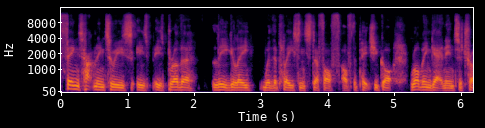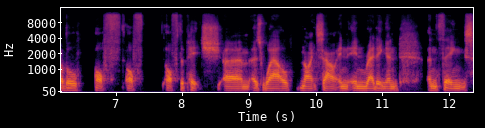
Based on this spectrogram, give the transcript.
things happening to his his, his brother legally with the police and stuff off off the pitch. You've got Robin getting into trouble off off off the pitch um, as well, nights out in in Reading and and things.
